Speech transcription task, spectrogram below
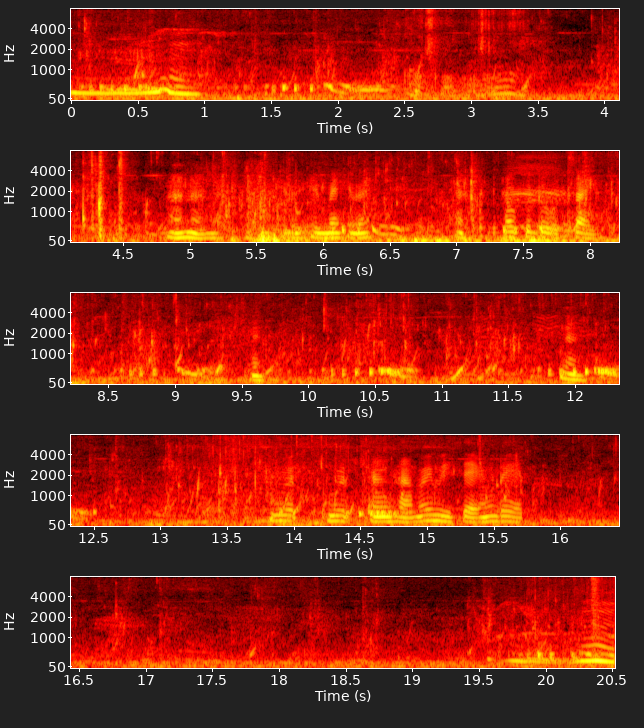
อืมโอ้โหนั่นน่ะเห็นไหมเห็นไหมอะเรากระโดดใส่ มืดมืดจังค่ะไม่มีแสงแดดอืม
